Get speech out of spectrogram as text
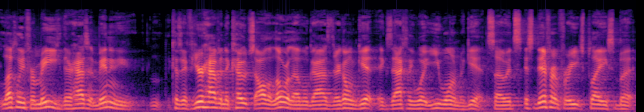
luckily for me, there hasn't been any because if you're having to coach all the lower level guys, they're going to get exactly what you want them to get. So it's it's different for each place, but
